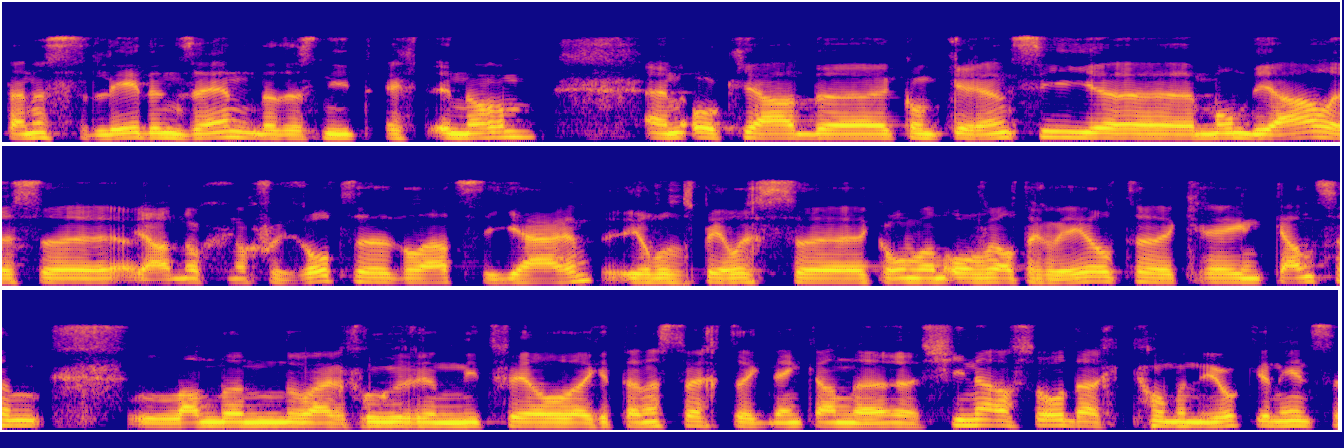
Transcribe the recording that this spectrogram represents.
Tennisleden zijn. Dat is niet echt enorm. En ook ja, de concurrentie uh, mondiaal is uh, ja, nog, nog vergroot uh, de laatste jaren. Heel veel spelers komen van overal ter wereld, krijgen kansen. Landen waar vroeger niet veel getennist werd, ik denk aan China of zo, daar komen nu ook ineens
